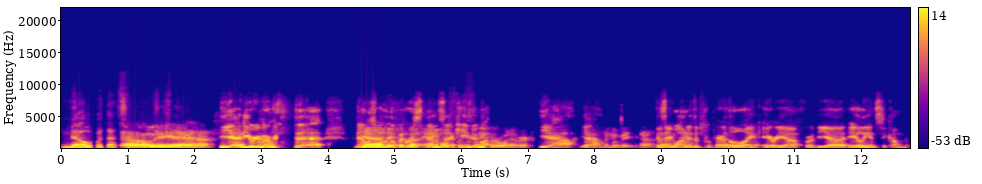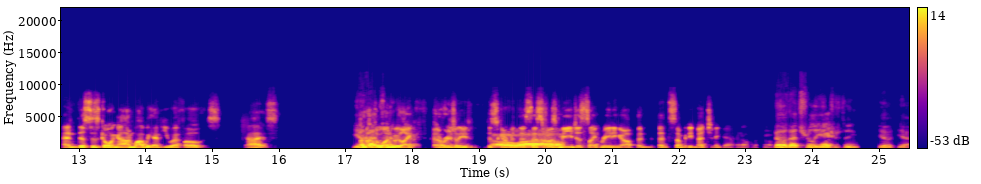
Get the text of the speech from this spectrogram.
No, but that's oh yeah, yeah. Do you remember that? That yeah, was one of the first the things that came to, my or whatever. Yeah, yeah. In the movie, because yeah. they wanted to prepare the like area for the uh, aliens to come, and this is going on while we have UFOs, guys. Yeah, I'm not the one who like originally discovered oh, this. Wow. This was me just like reading up and, and somebody mentioning it, and I was like, oh. No, that's really interesting. Yeah, yeah.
